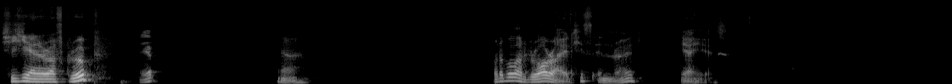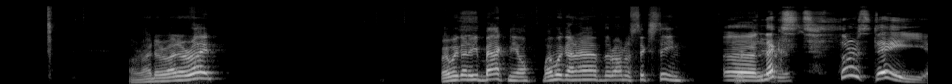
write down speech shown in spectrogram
She had a rough group. Yep. Yeah. What about Rawride? He's in, right? Yeah, he is. All right, all right, all right. When are we gonna be back, Neil? When are we gonna have the round of sixteen? Uh, next Thursday,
